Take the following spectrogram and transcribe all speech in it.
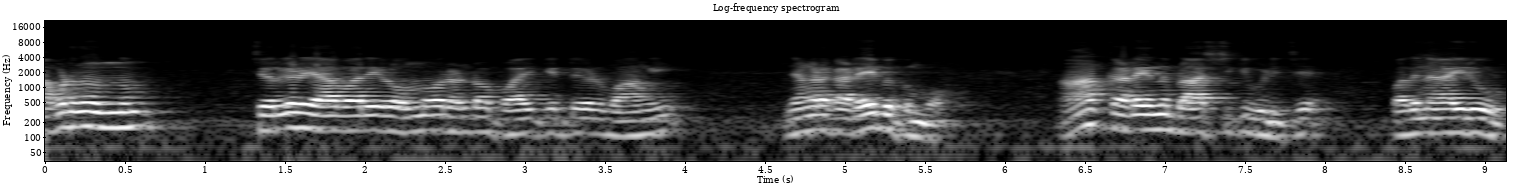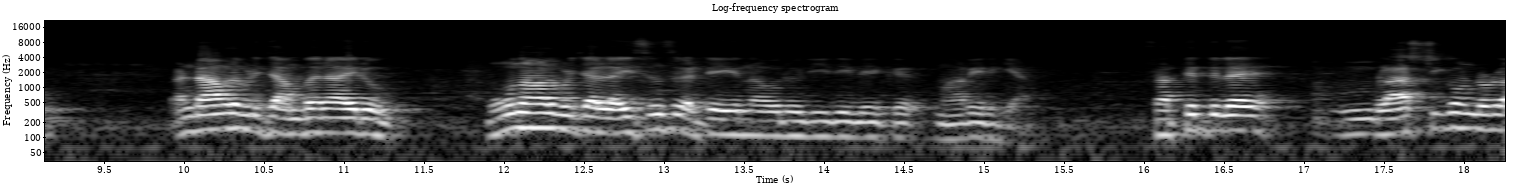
അവിടെ നിന്നും ചെറുകിട വ്യാപാരികൾ ഒന്നോ രണ്ടോ പാക്കറ്റുകൾ വാങ്ങി ഞങ്ങളുടെ കടയിൽ വെക്കുമ്പോൾ ആ കടയിൽ നിന്ന് പ്ലാസ്റ്റിക് പിടിച്ച് പതിനായിരവും രണ്ടാമത് പിടിച്ച അമ്പതിനായിരവും മൂന്നാമത് പിടിച്ച ലൈസൻസ് കട്ട് ചെയ്യുന്ന ഒരു രീതിയിലേക്ക് മാറിയിരിക്കുകയാണ്. സത്യത്തിൽ പ്ലാസ്റ്റിക് കൊണ്ടുള്ള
